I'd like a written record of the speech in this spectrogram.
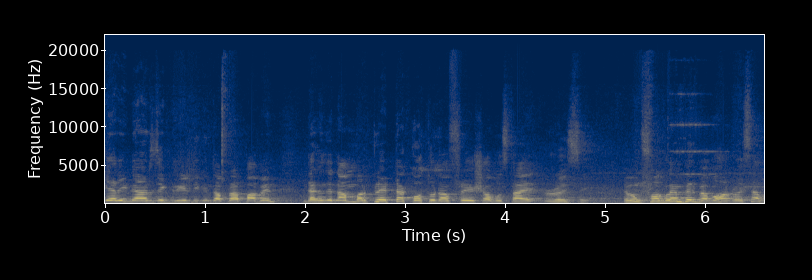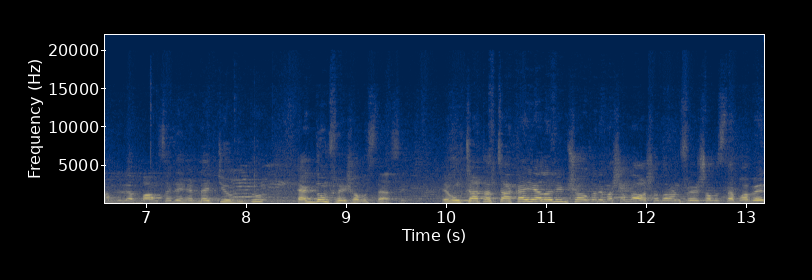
ক্যারিনার যে গ্রিলটি কিন্তু আপনারা পাবেন। দেখেন যে নাম্বার প্লেটটা কতটা ফ্রেশ অবস্থায় রয়েছে। এবং ফগ ল্যাম্পের ব্যবহার রয়েছে, আলহামদুলিল্লাহ, বাম সাইডের হেডলাইটটিও কিন্তু একদম ফ্রেশ অবস্থায় আছে। এবং চারটা চাকাই অ্যালোরিম সহকারে মাসাল্লাহ অসাধারণ ফ্রেশ অবস্থা পাবেন।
